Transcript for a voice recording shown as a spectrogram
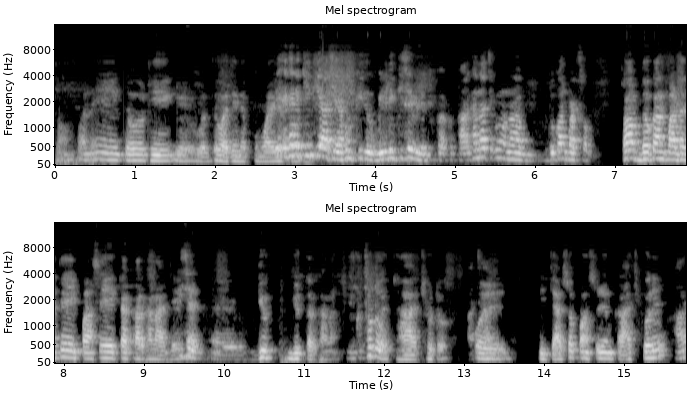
কোম্পানি তো ঠিক বলতে পারছি না কুমারী এখানে কি কি আছে এখন কি বিল্ডিং কিসের বিল্ডিং কারখানা আছে কোনো না দোকানপাট সব সব দোকান পাট আছে এই পাশে একটা কারখানা আছে কিসের? আহ, জুট জুট কারখানা ছোট? হ্যাঁ ছোট। আচ্ছা। ওই তিন চারশো পাঁচশো জন কাজ করে আর?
